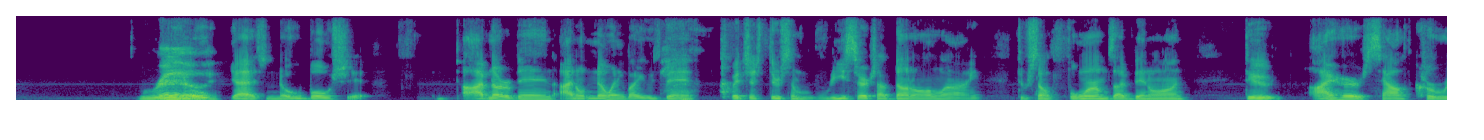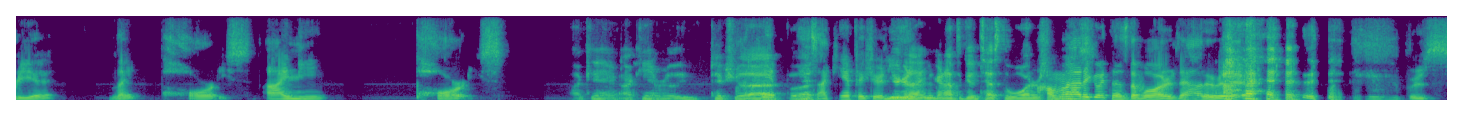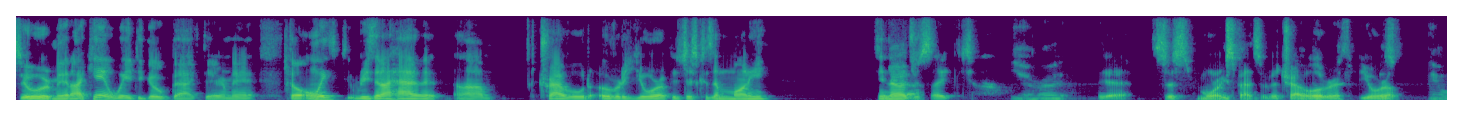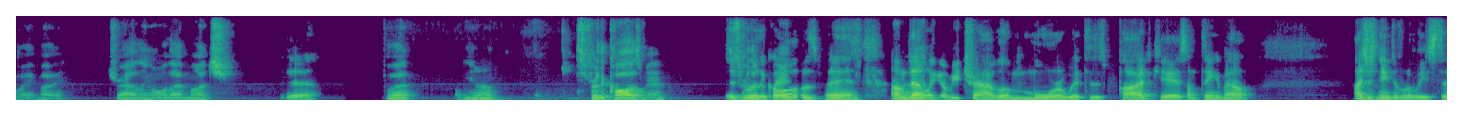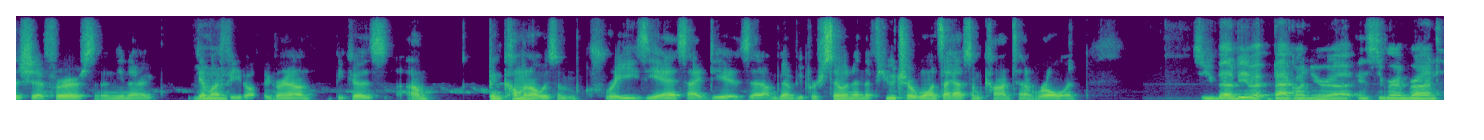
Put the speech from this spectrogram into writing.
No, Really? yes, no bullshit. I've never been. I don't know anybody who's been, but just through some research I've done online, through some forums I've been on, dude, I heard South Korea like parties. I mean parties. I can't. I can't really picture that, but yes, I can't picture it. you're either. gonna you're gonna have to go test the waters. I'm gonna have to go test the waters out over there. For sure, man. I can't wait to go back there, man. The only reason I haven't um, traveled over to Europe is just because of money. You know, Yeah. just like, Yeah, right. yeah, it's just more expensive to travel over Europe. In a way, by traveling all that much, Yeah. but you know, it's for the cause, man. It's for for the the cause, man. I'm Yeah. definitely gonna be traveling more with this podcast. I'm thinking about. I just need to release this shit first, and you know, get my Mhm. feet off the ground because I'm been coming up with some crazy ass ideas that I'm gonna be pursuing in the future once I have some content rolling. So you better be back on your uh, Instagram grind.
